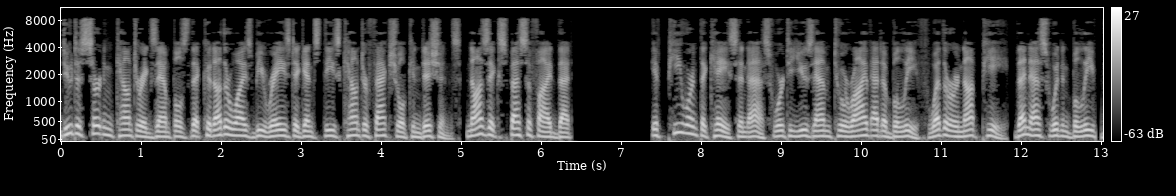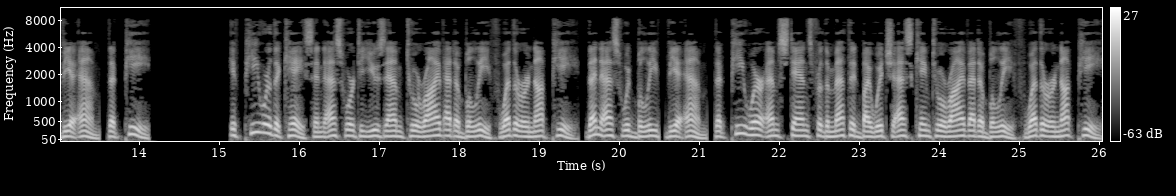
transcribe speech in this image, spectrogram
Due to certain counterexamples that could otherwise be raised against these counterfactual conditions, Nozick specified that if P weren't the case and S were to use M to arrive at a belief whether or not P, then S wouldn't believe, via M, that P if P were the case and S were to use M to arrive at a belief whether or not P, then S would believe, via M, that P where M stands for the method by which S came to arrive at a belief whether or not P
